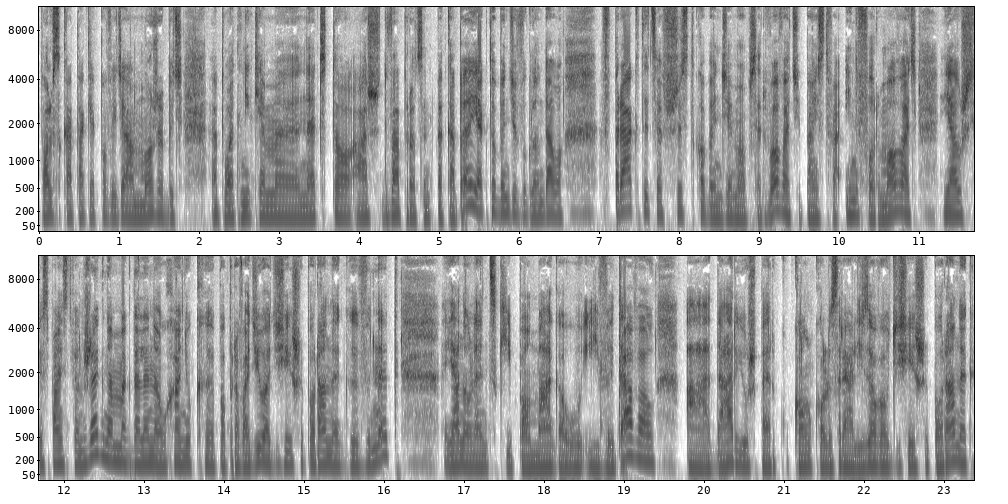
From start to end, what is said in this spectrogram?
Polska, tak jak powiedziałam, może być płatnikiem netto aż 2% PKB. Jak to będzie wyglądało w praktyce, wszystko będziemy obserwować i Państwa informować. Ja już się z Państwem żegnam. Magdalena Uchaniuk poprowadziła prowadziła dzisiejszy poranek wnet. Jan Olencki pomagał i wydawał, a Dariusz Perku-Konkol zrealizował dzisiejszy poranek.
